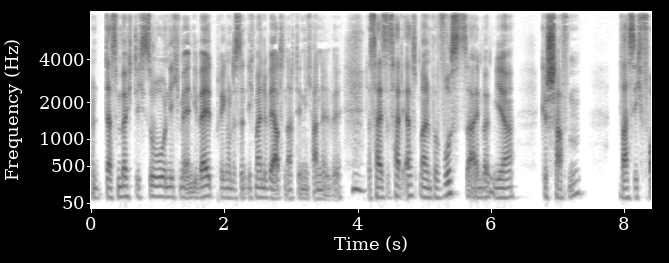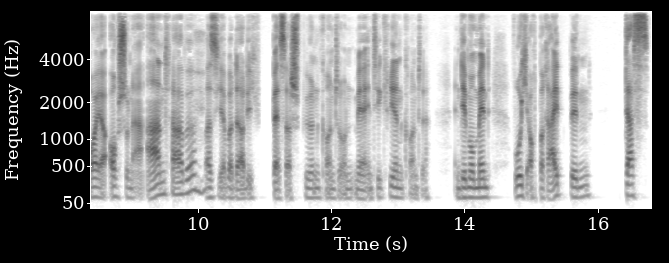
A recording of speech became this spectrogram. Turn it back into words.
Und das möchte ich so nicht mehr in die Welt bringen. Und das sind nicht meine Werte, nach denen ich handeln will. Mhm. Das heißt, es hat erstmal ein Bewusstsein bei mir geschaffen, was ich vorher auch schon erahnt habe, Mhm. was ich aber dadurch besser spüren konnte und mehr integrieren konnte. In dem Moment, wo ich auch bereit bin, das,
